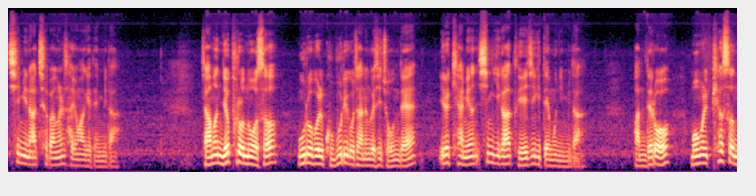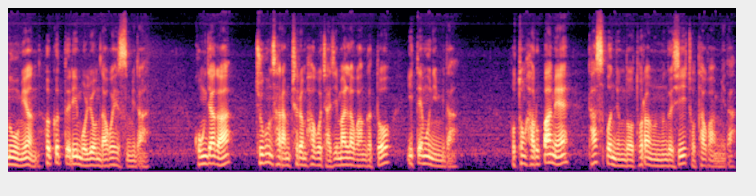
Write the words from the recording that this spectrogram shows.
침이나 처방을 사용하게 됩니다. 잠은 옆으로 누워서 무릎을 구부리고 자는 것이 좋은데 이렇게 하면 심기가 더해지기 때문입니다. 반대로 몸을 펴서 누우면 헛것들이 몰려온다고 했습니다. 공자가 죽은 사람처럼 하고 자지 말라고 한 것도 이 때문입니다. 보통 하룻밤에 다섯 번 정도 돌아 눕는 것이 좋다고 합니다.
